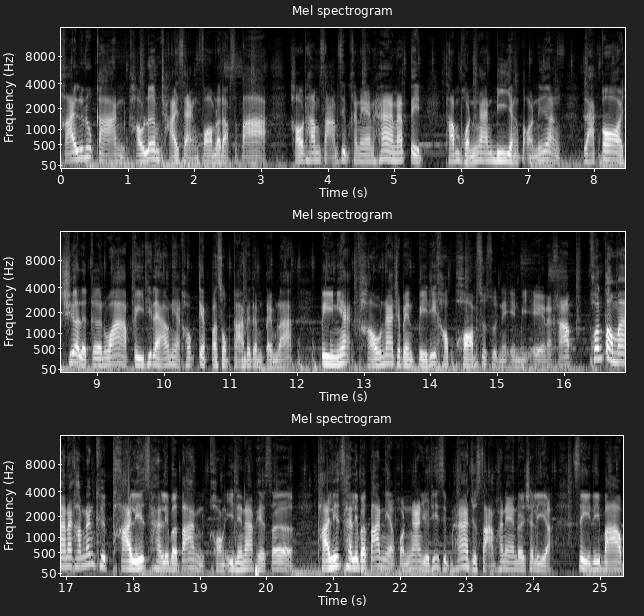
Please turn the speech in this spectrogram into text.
ท้ายฤดูกาลเขาเริ่มฉายแสงฟอร์มระดับสตาร์ เขาทำ 30 คะแนน 5 นัดติดทำผลงานดีอย่างต่อเนื่อง และก็เชื่อเหลือเกินว่าปีที่แล้วเนี่ยเขาเก็บประสบการณ์ไปเต็มๆแล้ว ปีนี้เขาน่าจะเป็นปีที่เขาพร้อมสุดๆใน NBA นะครับ คนต่อมานะครับ นั่นคือไทลิส h ฮ l ลิเบอร์ตันของอินเดนาเพเซอร์ไทลิส h ฮ l ลิเบอร์ตันเนี่ย ผลงานอยู่ที่ 15.3 คะแนนโดยเฉลี่ย 4 รีบาวด์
